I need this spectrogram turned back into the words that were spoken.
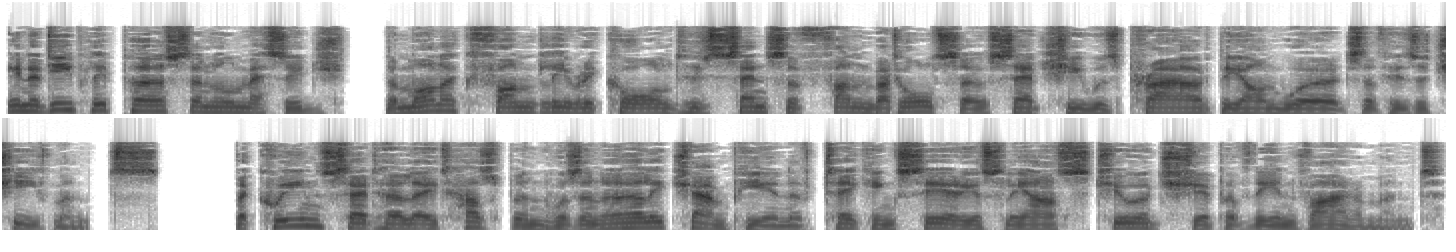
In a deeply personal message, the monarch fondly recalled his sense of fun but also said she was proud beyond words of his achievements. The Queen said her late husband was an early champion of taking seriously our stewardship of the environment.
